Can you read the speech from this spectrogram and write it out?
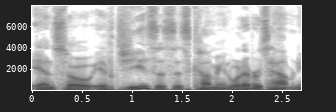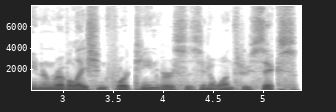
And so if Jesus is coming, whatever's happening in Revelation 14, verses you know 1 through 6,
